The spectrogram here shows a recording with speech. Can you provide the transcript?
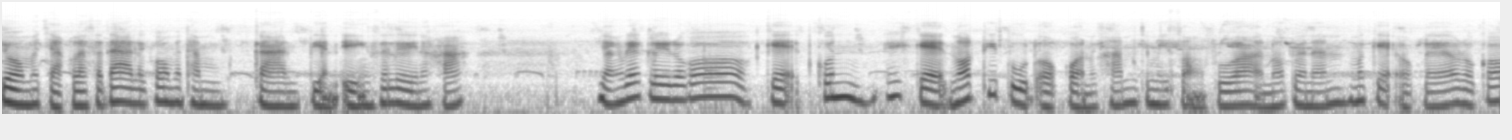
จอมาจาก Lazada แล้วก็มาทำการเปลี่ยนเองซะเลยนะคะ อย่างแรกเลยเราก็แกะก้นเอ้แกะน็อตที่ตูดออกก่อนนะคะมันจะมีสองตัวน็อตตัวนั้นเมื่อแกะออกแล้วเราก็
